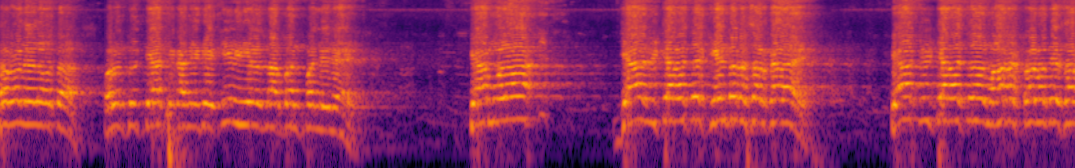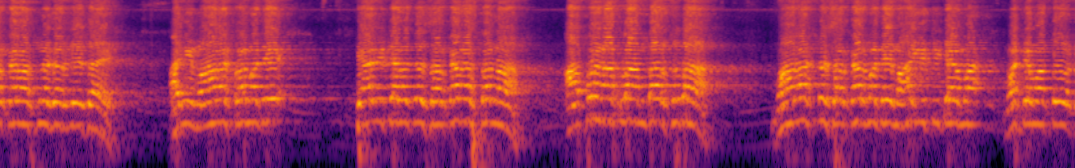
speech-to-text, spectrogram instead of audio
ठरवलेलं होतं. परंतु त्या ठिकाणी देखील ही योजना बंद पडलेली आहे. त्यामुळं ज्या विचाराचं केंद्र सरकार आहे त्याच विचाराचं महाराष्ट्रामध्ये सरकार असणं गरजेचं आहे. आणि महाराष्ट्रामध्ये त्या विचाराचं सरकार असताना आपण आपला आमदार सुद्धा महाराष्ट्र सरकारमध्ये महायुतीच्या मा- माध्यमातून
